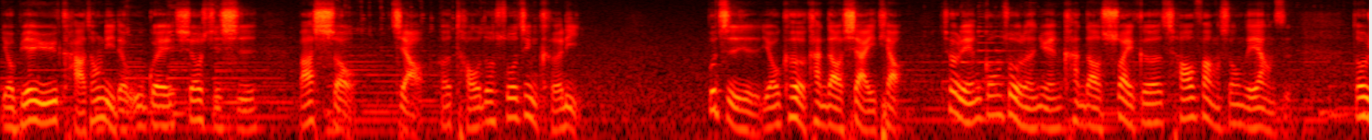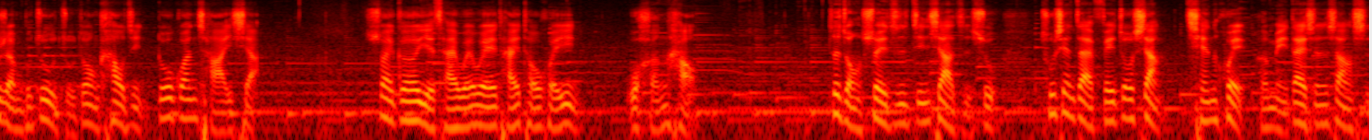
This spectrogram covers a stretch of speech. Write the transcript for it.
有别于卡通里的乌龟休息时把手。脚和头都缩进壳里，不止游客看到吓一跳，就连工作人员看到帅哥超放松的样子，都忍不住主动靠近多观察一下。帅哥也才微微抬头回应：“我很好。”这种睡姿惊吓指数出现在非洲象、千惠和美代身上时，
